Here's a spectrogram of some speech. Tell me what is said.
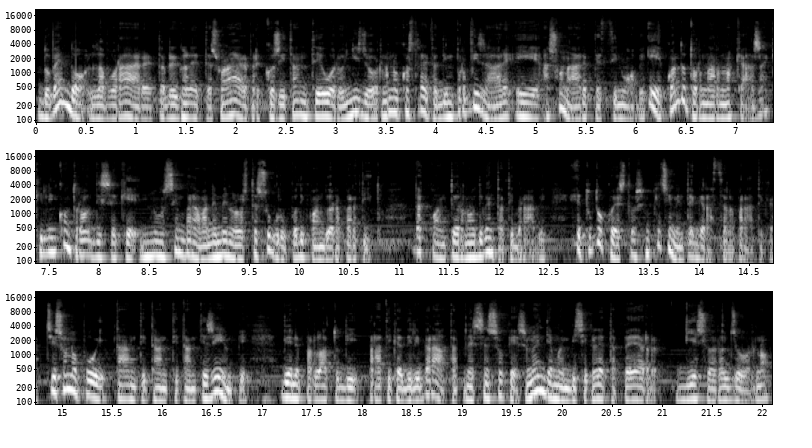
dovendo lavorare, tra virgolette, suonare per così tante ore ogni giorno, erano costretti ad improvvisare e a suonare pezzi nuovi. E quando tornarono a casa, chi li incontrò disse che non sembrava nemmeno lo stesso gruppo di quando era partito, da quanto erano diventati bravi. E tutto questo semplicemente grazie alla pratica. Ci sono poi tanti, tanti, tanti esempi. Viene parlato di pratica deliberata, nel senso che se noi andiamo in bicicletta per 10 ore al giorno,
